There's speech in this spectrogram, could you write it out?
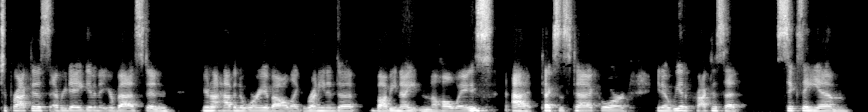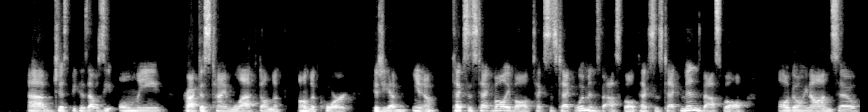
to practice every day, giving it your best. And you're not having to worry about like running into Bobby Knight in the hallways at Texas Tech, or, you know, we had to practice at 6 a.m. Um, just because that was the only practice time left on the on the court because you have, you know, Texas Tech volleyball, Texas Tech women's basketball, Texas Tech men's basketball all going on. So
